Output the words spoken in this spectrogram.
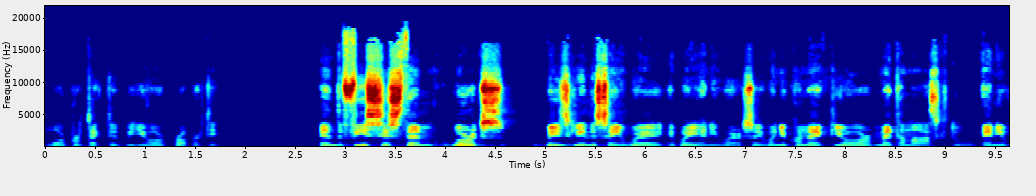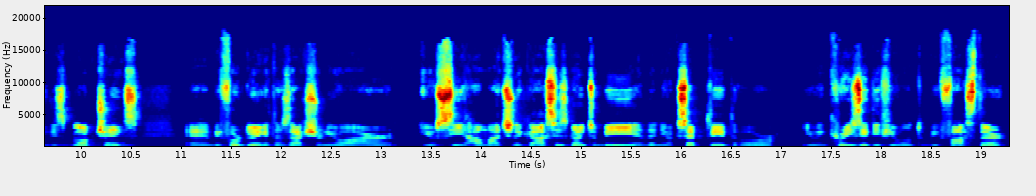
more protected with your property. And the fee system works basically in the same way way anywhere. So when you connect your MetaMask to any of these blockchains and before doing a transaction you are you see how much the gas is going to be and then you accept it or you increase it if you want to be faster.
